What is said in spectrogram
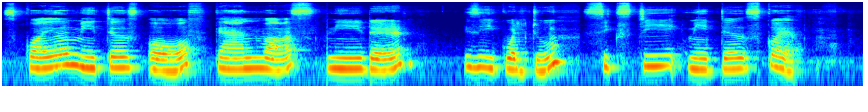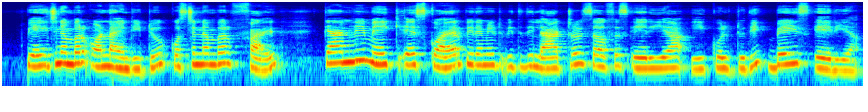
square meters of canvas needed is equal to 60 meter square. Page number 192, question number 5. Can we make a square pyramid with the lateral surface area equal to the base area?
